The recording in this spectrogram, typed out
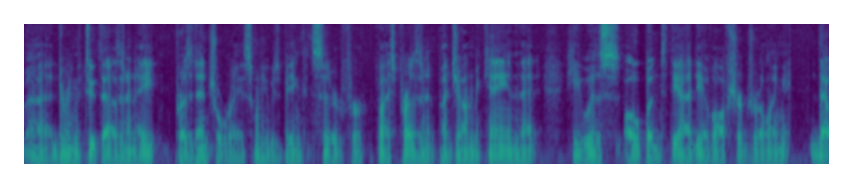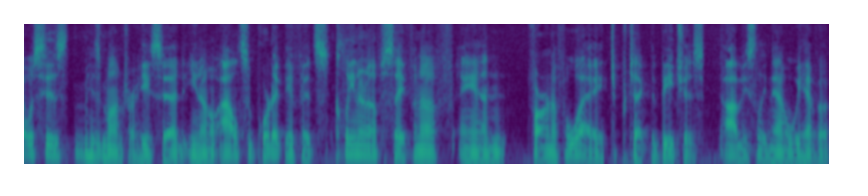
uh, during the 2008 presidential race, when he was being considered for vice president by John McCain, that he was open to the idea of offshore drilling. That was his his mantra. He said, you know, I'll support it if it's clean enough, safe enough, and far enough away to protect the beaches. Obviously, now we have a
